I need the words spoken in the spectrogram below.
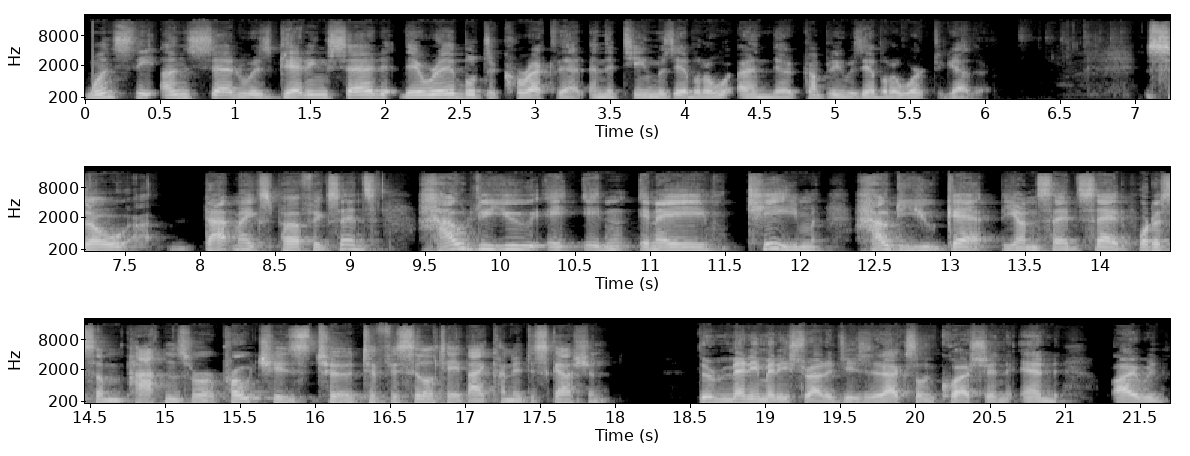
Once the unsaid was getting said, they were able to correct that, and the team was able to, and the company was able to work together. So uh, that makes perfect sense. How do you, in in a team, how do you get the unsaid said? What are some patterns or approaches to to facilitate that kind of discussion? There are many, many strategies. An excellent question. And I would,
